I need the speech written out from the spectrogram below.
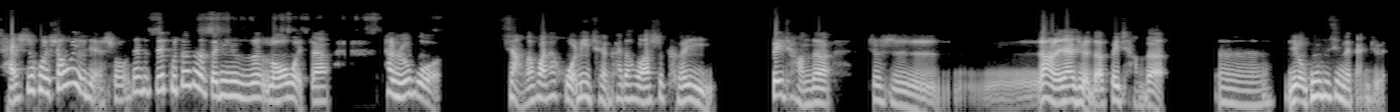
还是会稍微有点收。但是这个真的格林斯罗伟的，他如果想的话，他火力全开的话是可以非常的，就是让人家觉得非常的嗯有攻击性的感觉。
